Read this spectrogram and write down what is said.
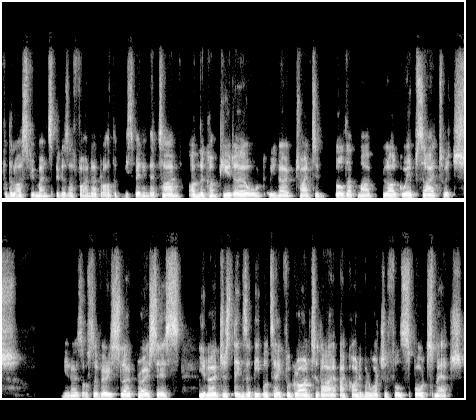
for the last few months because I find I'd rather be spending that time on the computer or, you know, trying to build up my blog website, which, you know, is also a very slow process. You know, just things that people take for granted. I, I can't even watch a full sports match.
